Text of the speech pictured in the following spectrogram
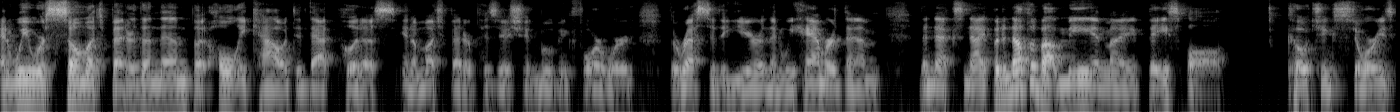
And we were so much better than them but holy cow did that put us in a much better position moving forward the rest of the year. And then we hammered them the next night. But enough about me and my baseball coaching stories.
